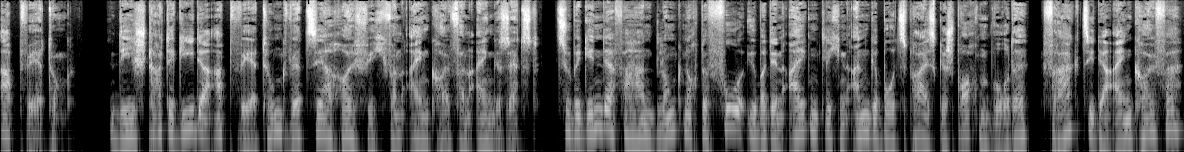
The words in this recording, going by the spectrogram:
Abwertung. Die Strategie der Abwertung wird sehr häufig von Einkäufern eingesetzt. Zu Beginn der Verhandlung, noch bevor über den eigentlichen Angebotspreis gesprochen wurde, fragt sie der Einkäufer,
